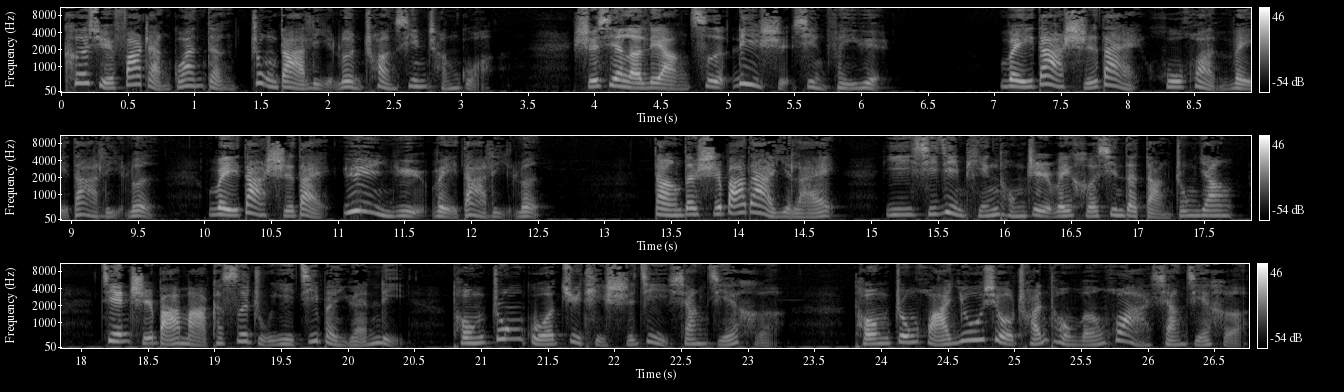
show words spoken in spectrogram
科学发展观等重大理论创新成果，实现了两次历史性飞跃。伟大时代呼唤伟大理论。伟大时代孕育伟大理论。党的十八大以来，以习近平同志为核心的党中央，坚持把马克思主义基本原理同中国具体实际相结合，同中华优秀传统文化相结合，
